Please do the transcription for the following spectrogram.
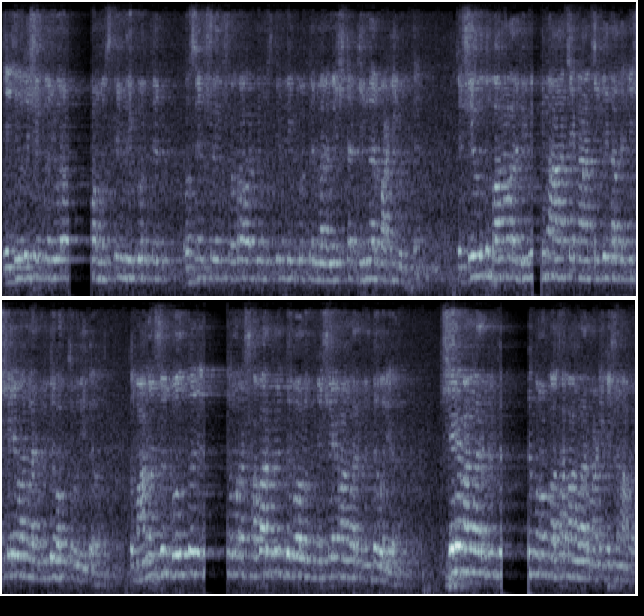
যে যেহেতু শেখ মুজিবুর রহমান মুসলিম লীগ করতেন হোসেন শহীদ সোহরাওয়ার্দী মুসলিম লীগ করতেন মানে মিস্টার জিন্নার পার্টি করতেন। তো সেহেতু বাংলার বিভিন্ন আনাচে গিয়ে তাদেরকে শেরে বাংলার বিরুদ্ধে বক্তব্য দিতে তো মানুষজন বলতো যে তোমরা সবার বিরুদ্ধে বলো, কিন্তু বাংলার বিরুদ্ধে বাংলার বিরুদ্ধে কোনো কথা বাংলার মাটিতে শোনা হবে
